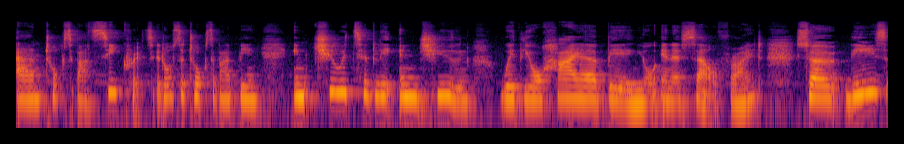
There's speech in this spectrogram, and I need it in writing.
and talks about secrets. It also talks about being intuitively in tune with your higher being, your inner self, right? So these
